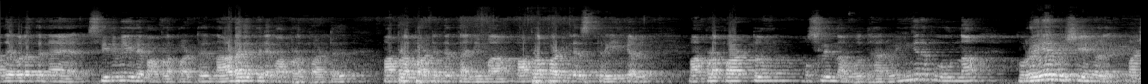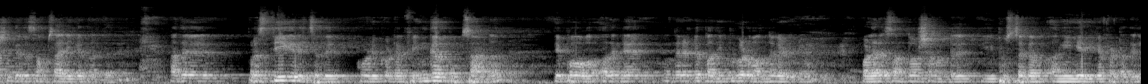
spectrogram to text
അതേപോലെ തന്നെ സിനിമയിലെ മാപ്പിളപ്പാട്ട് നാടകത്തിലെ മാപ്പിളപ്പാട്ട് മാപ്പിളപ്പാട്ടിന്റെ തനിമ മാപ്പിളപ്പാട്ടിലെ സ്ത്രീകൾ മാപ്പിളപ്പാട്ടും മുസ്ലിം നവോത്ഥാനവും ഇങ്ങനെ പോകുന്ന കുറേ വിഷയങ്ങൾ മാഷി ഇതിൽ സംസാരിക്കുന്നുണ്ട്. അത് പ്രസിദ്ധീകരിച്ചത് കോഴിക്കോട്ടെ ഫിംഗർ ബുക്സ് ആണ് ഇപ്പോൾ അതിന്റെ ഒന്ന് രണ്ട് പതിപ്പുകൾ വന്നു കഴിഞ്ഞു. വളരെ സന്തോഷമുണ്ട് ഈ പുസ്തകം അംഗീകരിക്കപ്പെട്ടതിൽ.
